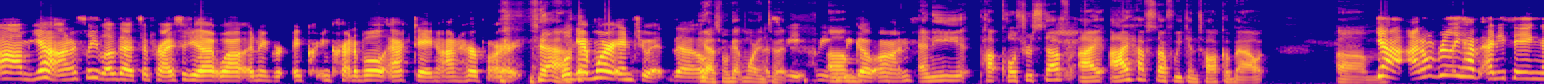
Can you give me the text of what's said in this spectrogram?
Um, yeah, honestly, love that. Surprised to do that. Wow, an inc- incredible acting on her part. yeah. we'll get more into it though. yes, we'll get more into it. we we, we Um, go on. Any pop culture stuff? I I have stuff we can talk about. Um, Yeah, I don't really have anything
